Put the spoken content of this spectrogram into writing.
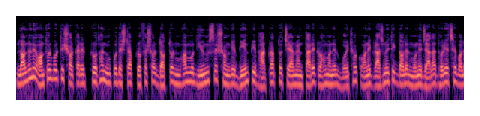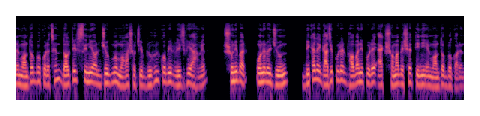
লন্ডনে অন্তর্বর্তী সরকারের প্রধান উপদেষ্টা প্রফেসর ডক্টর মুহাম্মদ ইউনুসের সঙ্গে বিএনপি ভারপ্রাপ্ত চেয়ারম্যান তারেক রহমানের বৈঠক অনেক রাজনৈতিক দলের মনে জ্বালা ধরিয়েছে বলে মন্তব্য করেছেন দলটির সিনিয়র যুগ্ম মহাসচিব রুহুল কবির রিজভি আহমেদ। শনিবার, পনেরোই জুন, বিকালে গাজীপুরের ভবানীপুরে এক সমাবেশে তিনি এ মন্তব্য করেন।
